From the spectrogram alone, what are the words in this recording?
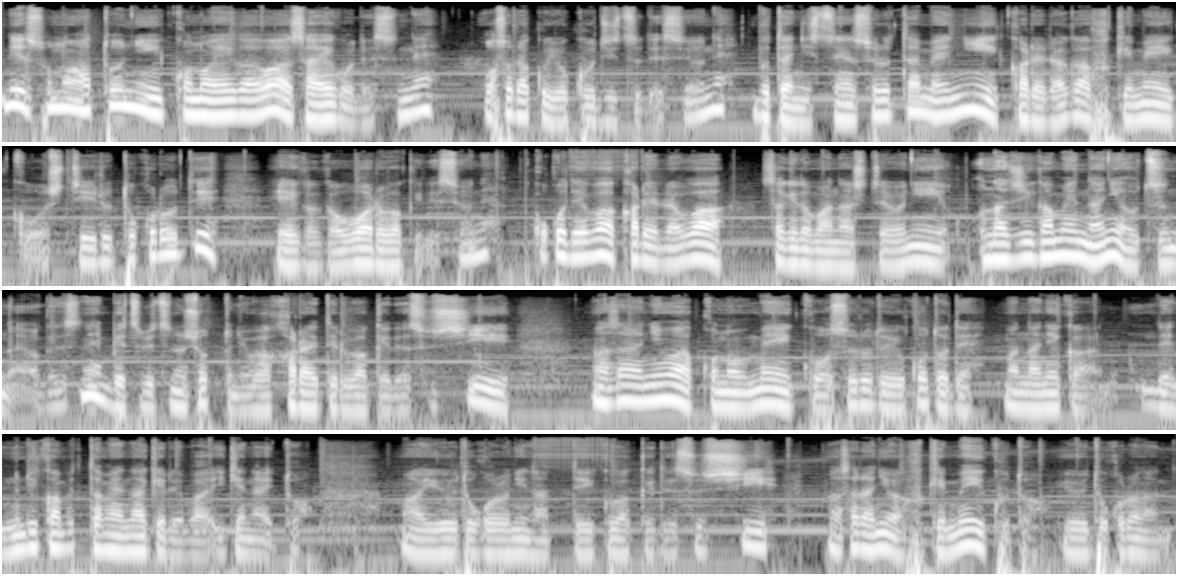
で、その後にこの映画は最後ですね、おそらく翌日ですですよね、舞台に出演するために彼らが老けメイクをしているところで映画が終わるわけですよね。ここでは彼らは先ほども話したように同じ画面内には映んないわけですね。別々のショットに分かれてるわけですし、まあ、さらにはこのメイクをするということで、まあ、何かで塗り固めなければいけないと、ま、いうところになっていくわけですし、まあ、さらには老けメイクというところなん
